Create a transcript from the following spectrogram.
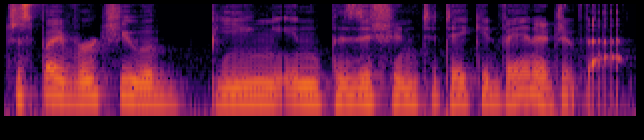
just by virtue of being in position to take advantage of that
